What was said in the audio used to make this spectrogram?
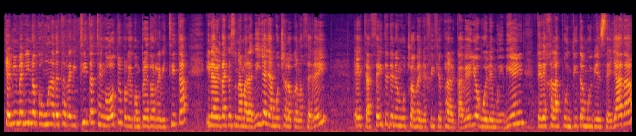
que a mí me vino con una de estas revistitas, tengo otro porque compré dos revistitas y la verdad que es una maravilla, ya muchas lo conoceréis. Este aceite tiene muchos beneficios para el cabello, huele muy bien, te deja las puntitas muy bien selladas.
